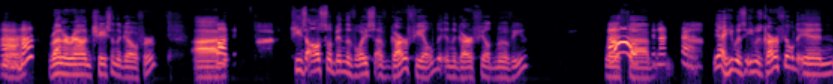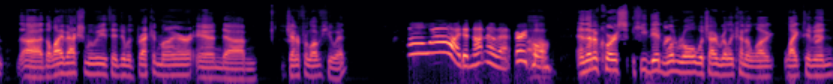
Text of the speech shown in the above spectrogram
you Uh huh. running around chasing the gopher. Uh. He's also been the voice of Garfield in the Garfield movie. With, oh, uh, did not know that. yeah, he was he was Garfield in uh, the live action movie that they did with Breckin Meyer and um, Jennifer Love Hewitt. Oh I did not know that. Very cool. Um, and then, of course, he did one role which I really kind of li- liked him in.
